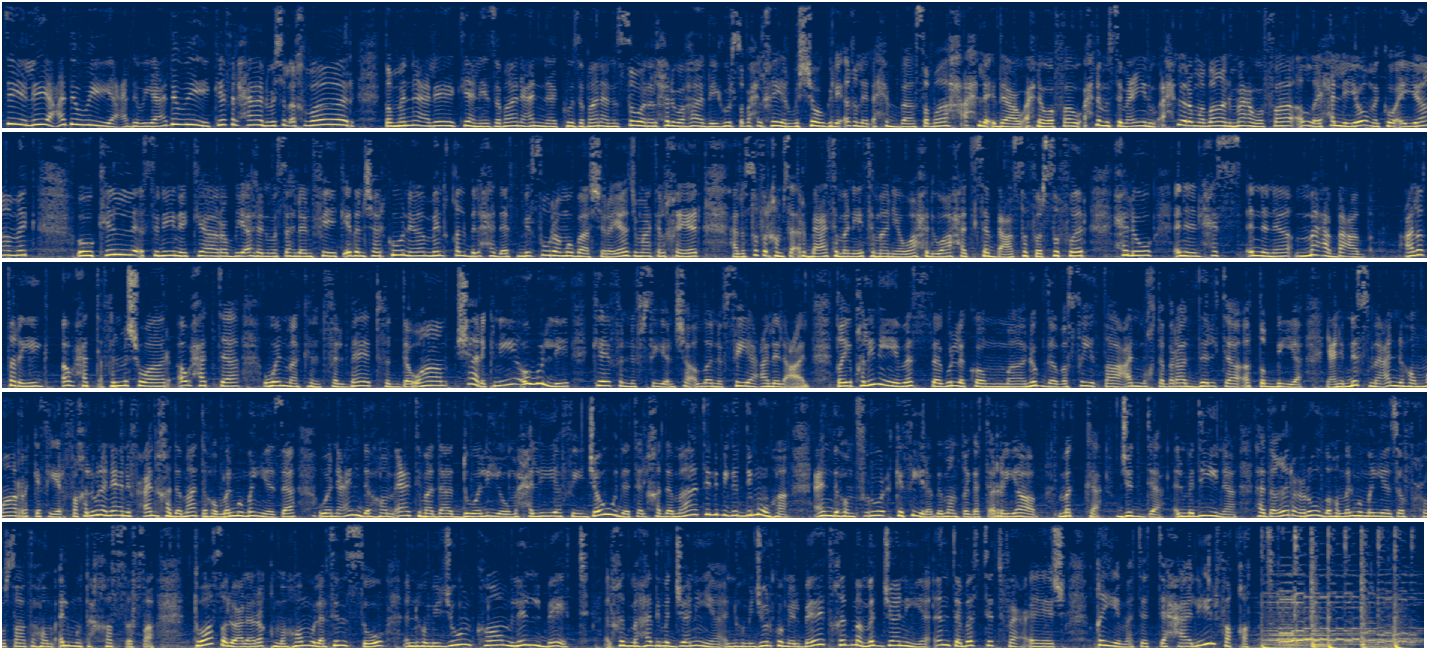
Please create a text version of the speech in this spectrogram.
عدوي عدوي عدوي كيف الحال؟ وش الأخبار؟ طمنا عليك. يعني زمان عنك وزمان عن الصور الحلوة هذه. يقول صباح الخير والشوق لأغلى الأحبة. صباح أحلى إذاعة وأحلى وفاء وأحلى مستمعين وأحلى رمضان مع وفاء. الله يحلي يومك وأيامك. وكل سنينك يا رب أهلا وسهلا فيك. إذا شاركونا من قلب الحدث بصورة مباشرة. يا جماعة الخير على صفر خمسة أربعة ثمانية واحد واحد سبعة صفر صفر. حلو إننا نحس إننا مع بعض. على الطريق أو حتى في المشوار أو حتى وين ما كنت في البيت في الدوام. شاركني وقول لي كيف النفسية إن شاء الله نفسية على العال. طيب خليني بس أقول لكم نبذة بسيطة عن مختبرات دلتا الطبية. يعني بنسمع عنهم مرة كثير فخلونا نعرف عن خدماتهم المميزة وأن عندهم اعتمادات دولية ومحلية في جودة الخدمات اللي بيقدموها. عندهم فروع كثيرة بمنطقة الرياض مكة جدة المدينة. هذا غير عروضهم المميزة وفحوصاتهم المتخصصة. متخصصة. تواصلوا على رقمهم ولا تنسوا أنهم يجونكم للبيت. الخدمة هذه مجانية. أنهم يجونكم للبيت خدمة مجانية. أنت بس تدفع إيش؟ قيمة التحاليل فقط.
